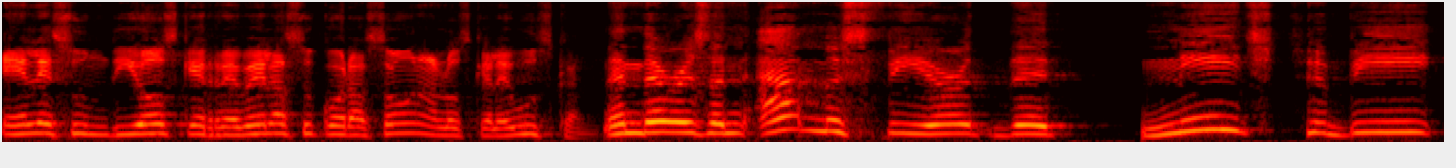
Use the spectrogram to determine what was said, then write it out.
Él es un Dios que revela su corazón a los que le buscan. And there is an atmosphere that needs to be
